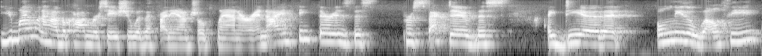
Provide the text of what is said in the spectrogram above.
you might want to have a conversation with a financial planner. And I think there is this perspective, this idea that only the wealthy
